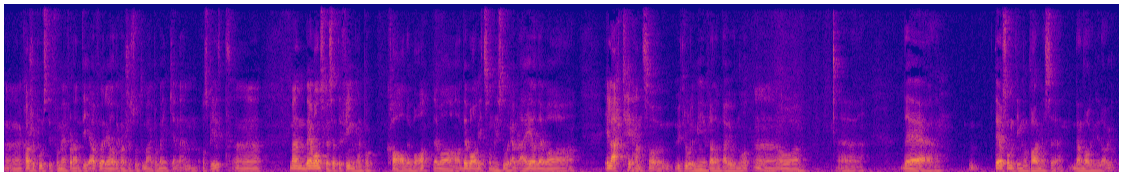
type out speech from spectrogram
eh, kanskje positivt for meg for den tida, for jeg hadde kanskje sittet mer på benken enn og spilt. Eh, men det er vanskelig å sette fingeren på hva det var. Det var, det var litt sånn historie jeg blei, og det var Jeg lærte igjen så utrolig mye fra den perioden òg. og det det er jo sånne ting man tar med seg den dagen i dag. Da.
